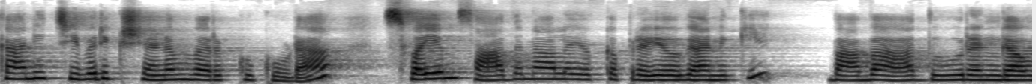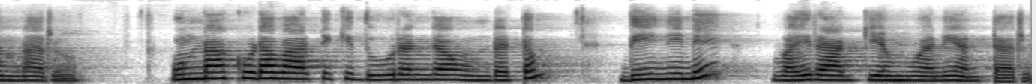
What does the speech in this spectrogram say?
కానీ చివరి క్షణం వరకు కూడా స్వయం సాధనాల యొక్క ప్రయోగానికి బాబా దూరంగా ఉన్నారు. ఉన్నా కూడా వాటికి దూరంగా ఉండటం దీనినే వైరాగ్యము అని అంటారు.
